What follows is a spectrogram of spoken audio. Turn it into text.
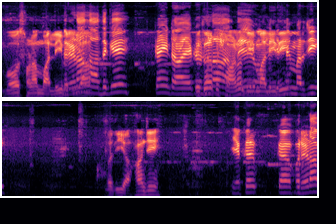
ਬਹੁਤ ਸੋਹਣਾ ਮਾਲੀ ਰੇੜਾ ਵਧੀਆ। ਲੱਦ ਕੇ ਘੰਟਾ ਇੱਕ ਇਹ ਤਾਂ ਖੜਾ ਪਛਾਣ ਹੁੰਦੀ ਦੇ, ਮਾਲੀ ਦੀ। ਜਿੱਥੇ ਮਰਜ਼ੀ। ਵਧੀਆ ਹਾਂਜੀ। ਇੱਕ ਕ- ਰੇੜਾ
